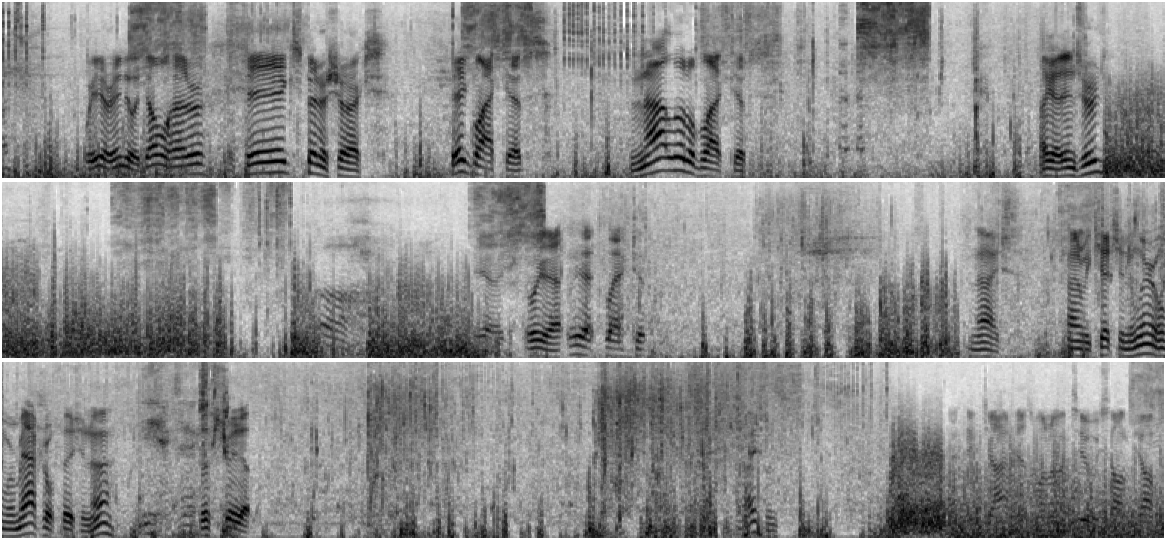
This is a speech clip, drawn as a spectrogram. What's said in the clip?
once. We are into a doubleheader of big spinner sharks. Big black tips. Not little black tips. I got injured. Oh. Yeah, look at that. Look at that black tip. Nice. Kind of we catch in the winter when we're mackerel fishing, huh? Yeah, exactly. Look straight up. Nice one. I think John has one on too. We saw him jump.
